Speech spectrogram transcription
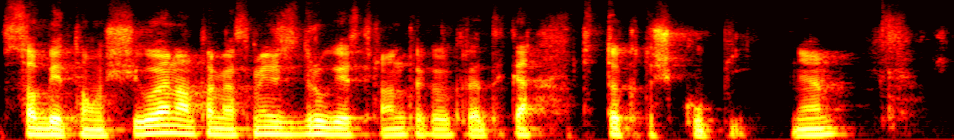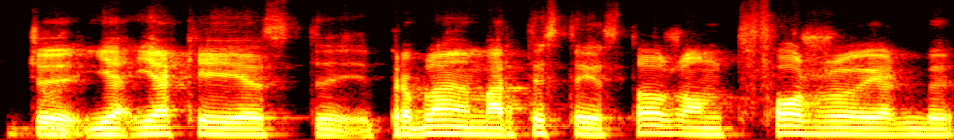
w sobie tą siłę, natomiast mieć z drugiej strony tego krytyka, czy to ktoś kupi, nie? Czy jakie jest problemem artysty jest to, że on tworzy jakby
